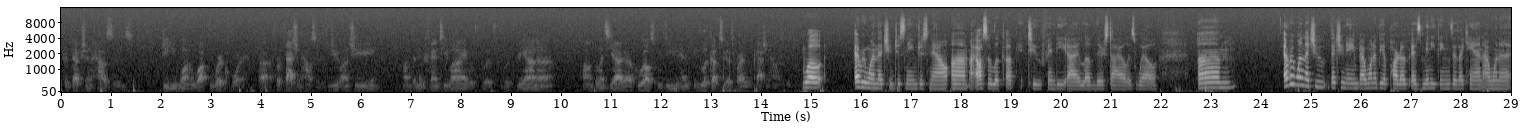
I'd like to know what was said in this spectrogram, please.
production houses do you want to walk work for? Uh, for fashion houses, Givenchy, um, the new Fenty line with with, with Rihanna, um, Balenciaga. Who else would you and look up to as far as fashion houses? Well, everyone that you just named just now. Um, I also look up to Fendi. I love their style as well. Um, everyone that you that you named, I want to be a part of as many things as I can. I want to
